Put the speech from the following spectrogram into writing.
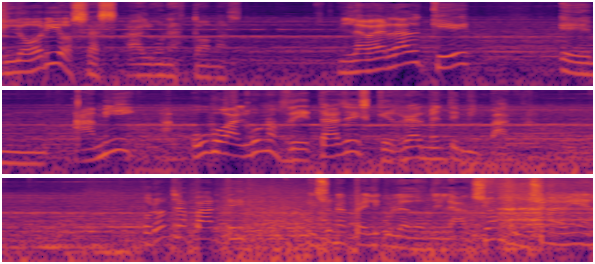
gloriosas algunas tomas. La verdad que em, a mí hubo algunos detalles que realmente me impactan. Por otra parte, es una película donde la acción funciona bien,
